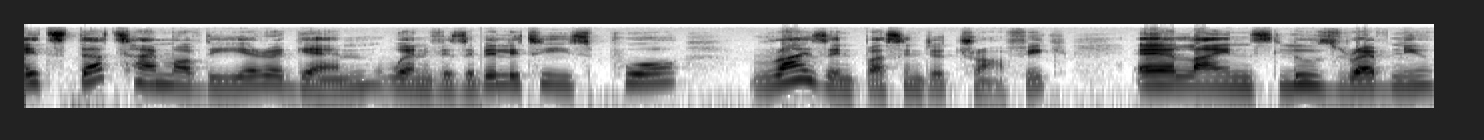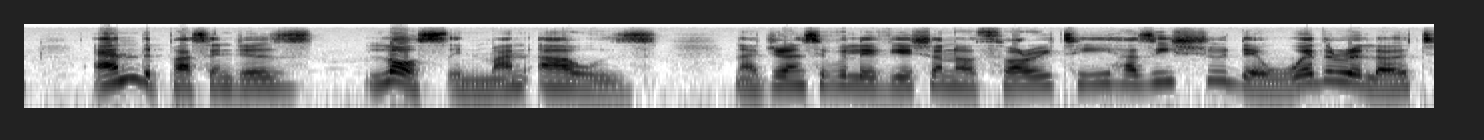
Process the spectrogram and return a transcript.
It's that time of the year again when visibility is poor, rising passenger traffic, airlines lose revenue, and the passengers loss in man hours. Nigerian Civil Aviation Authority has issued a weather alert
